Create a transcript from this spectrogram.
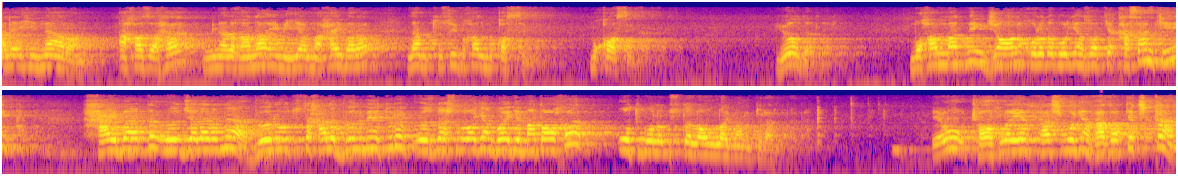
alayhi naron ahazaha min al-ghanaimi yawma Haybara lam tusibha al-muqassim." Muqassim. Yo'q dedilar. Muhammadning joni qo'lida bo'lgan zotga qasamki, Haybarda o'ljalarini bo'lib o'tsa hali bo'lmay turib o'zlashtirib olgan boyagi matohi o't bo'lib ustida lovillab yonib turadi dedi. E u kofirlarga qarshi bo'lgan g'azobga chiqqan.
